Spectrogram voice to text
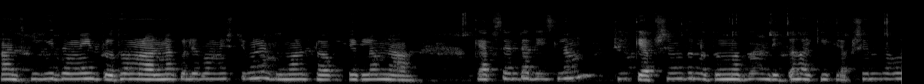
আজকে কি তুমি প্রথম রান্না করলে গো মিষ্টি মানে তোমার ব্লগ দেখলাম না। ক্যাপশনটা দিয়েছিলাম। কি ক্যাপশন তো? নতুন নতুন দিতে হয়। কি ক্যাপশন দেবো?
